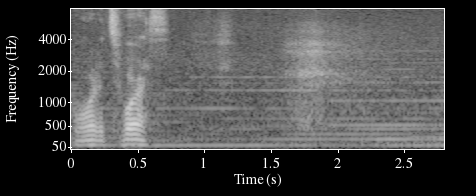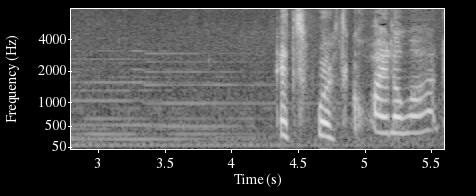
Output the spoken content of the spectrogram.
for what it's worth. It's worth quite a lot.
